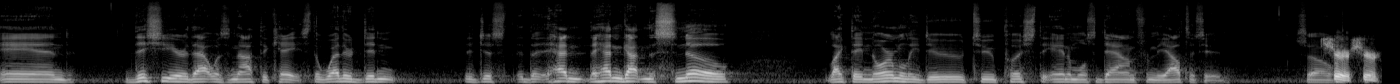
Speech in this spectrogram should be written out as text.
And this year, that was not the case. The weather didn't. It just they hadn't they hadn't gotten the snow like they normally do to push the animals down from the altitude. So Sure, sure.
